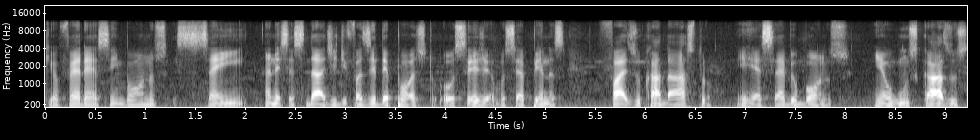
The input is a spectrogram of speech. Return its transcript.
que oferecem bônus sem a necessidade de fazer depósito, ou seja, você apenas faz o cadastro e recebe o bônus. Em alguns casos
